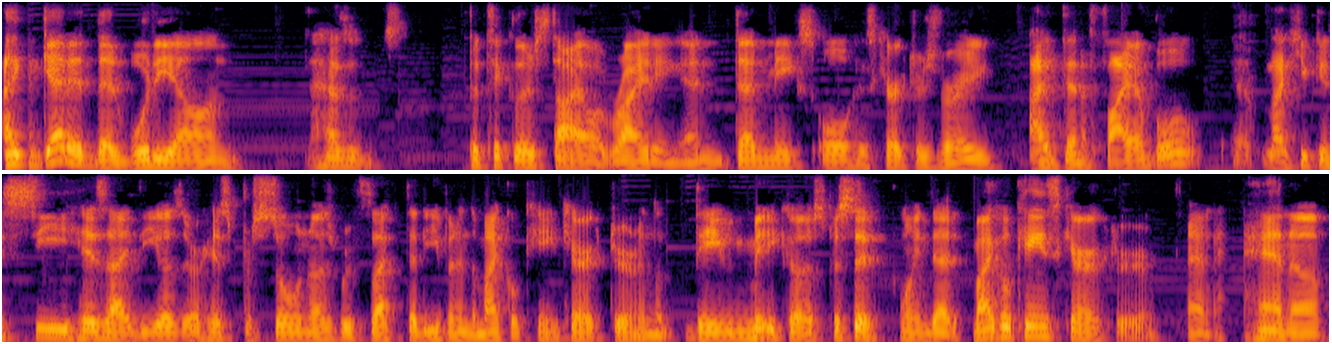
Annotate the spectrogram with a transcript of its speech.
I get it that Woody Allen has a particular style of writing, and that makes all his characters very identifiable. Like you can see his ideas or his personas reflected even in the Michael Caine character, and the, they make a specific point that Michael Caine's character and Hannah,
